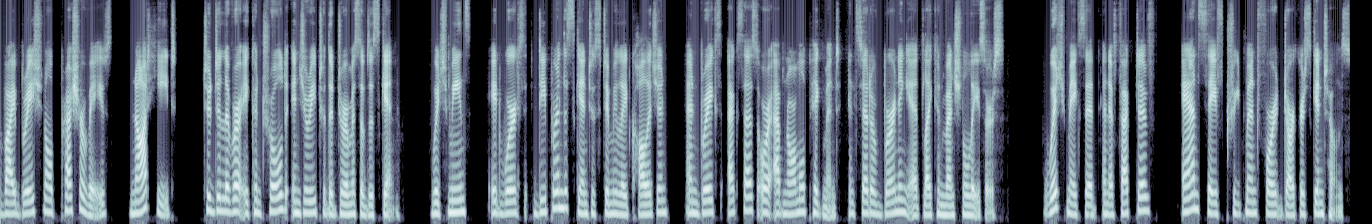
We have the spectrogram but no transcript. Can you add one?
vibrational pressure waves, not heat, to deliver a controlled injury to the dermis of the skin, which means it works deeper in the skin to stimulate collagen and breaks excess or abnormal pigment instead of burning it like conventional lasers, which makes it an effective and safe treatment for darker skin tones.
